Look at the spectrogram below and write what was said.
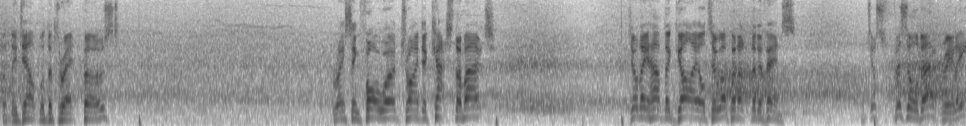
But they dealt with the threat posed. Racing forward, trying to catch them out. Do they have the guile to open up the defence? It just fizzled out, really.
